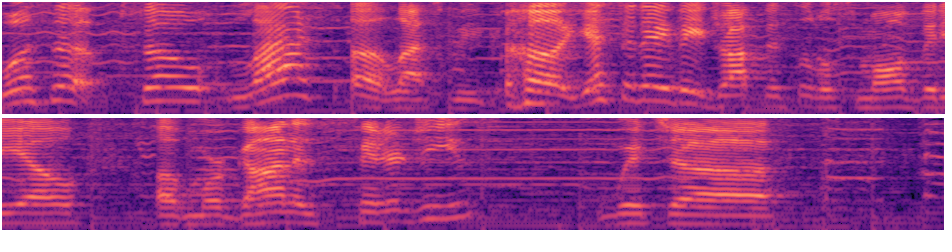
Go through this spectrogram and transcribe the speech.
what's up? So last uh last week, uh yesterday they dropped this little small video of Morgana's synergies, which uh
